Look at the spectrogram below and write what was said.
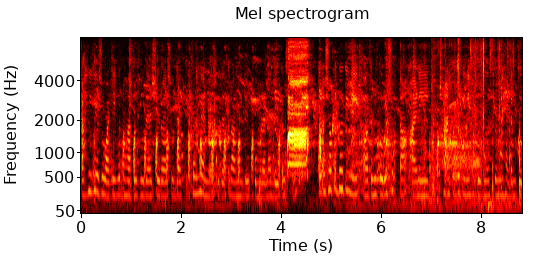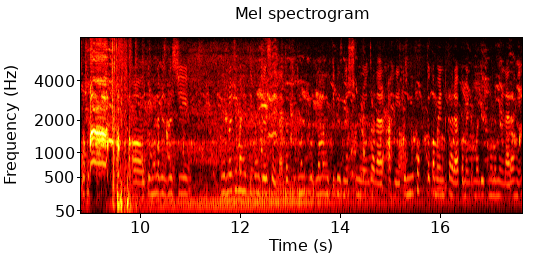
काही असो वाटीवर भात असू द्या शिरा असू द्या कुठलंही अन्न असू द्या तर आम्ही ते कोंबड्यांना देत असतो. तर अशा पद्धतीने तुम्ही करू शकता आणि खूप छान पद्धतीने हा बिझनेस तुम्ही हँडल करू शकता. तुम्हाला बिझनेसची पूर्ण जी माहिती पाहिजे असेल ना तर ती तुम्हाला पूर्ण माहिती बिझनेसची मिळून जाणार आहे. तुम्ही फक्त कमेंट करा. कमेंटमध्ये तुम्हाला मिळणार आहे.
